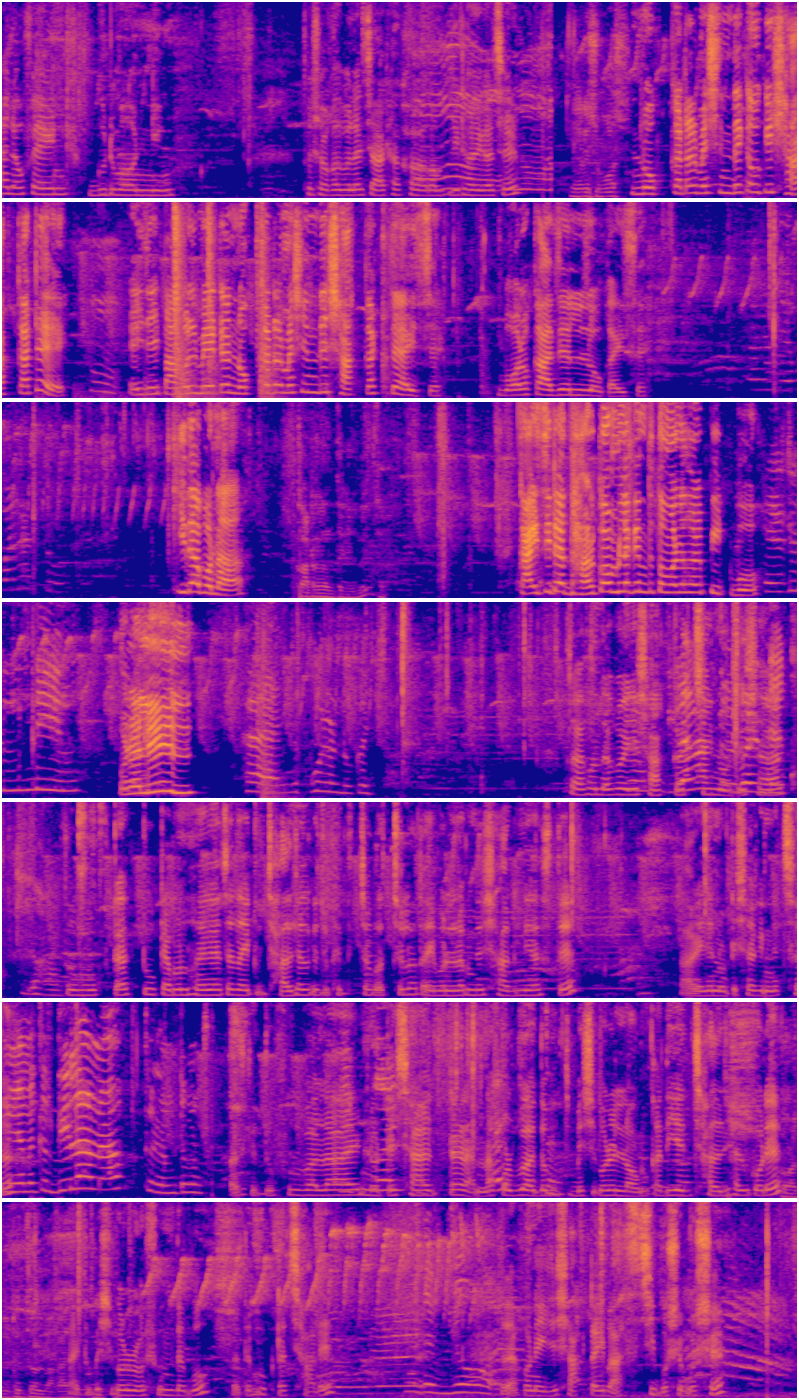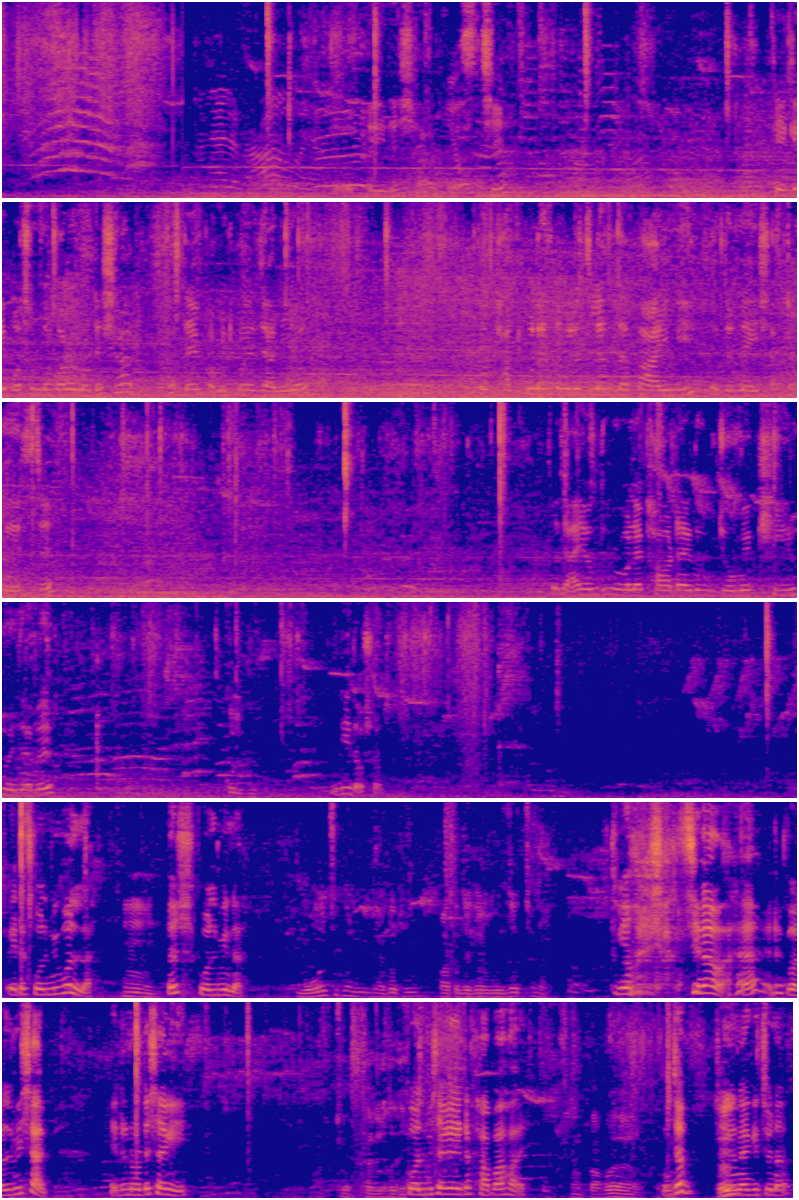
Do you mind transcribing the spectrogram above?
Hello friend good morning. তো সকালবেলায় চা টা খাওয়া কমপ্লিট হয়ে গেছে। নখ কাটার মেশিন দিয়ে কেউ কি শাক কাটে? এই যে এই পাগল মেয়েটা নখ কাটার মেশিন দিয়ে শাক কাটতে আইছে। বড় কাজের লোক আইছে। কি দেবো না? কাইচিটার ধার কমলে কিন্তু তোমার ধরে পিটবো। ওটা লিল হ্যাঁ তো এখন দেখো এই যে শাক কাটছি নটে শাক। তো মুখটা একটু কেমন হয়ে গেছে তাই একটু ঝাল ঝাল কিছু খেতে ইচ্ছা করছিল তাই বললাম যে শাক নিয়ে আসতে। আর এই যে নোটে শাক এনেছে। আজকে দুপুরবেলায় নোটে শাকটা রান্না করব একদম বেশি করে লঙ্কা দিয়ে ঝাল ঝাল করে। আর একটু বেশি করে রসুন দেবো যাতে মুখটা ছাড়ে। তো এখন এই যে শাকটাই বাছছি বসে বসে। তো এই যে শাক বাছছি কে কে পছন্দ করো নোটে শাক সাথে কমেন্ট করে জানিও। তো ভাত আনতে বলেছিলাম, তা পাইনি ওই জন্য এই শাকটা নিয়ে এসছে। তো যাই হোক, দুপুরবেলায় খাওয়াটা একদম জমে ক্ষীর হয়ে যাবে। দিয়ে দাও সব। এটা কলমি বললা? বেশ কলমি না। বলছি কলমি দেখো তুমি পাতা দেখে বুঝতে পারছ না? তুমি আমার শাক চিনাবা হ্যাঁ এটা কলমি শাক। এটা নোটে শাকই। কলমি শাকের এটা ফাঁপা হয়। বুঝব চেনে না কিছু না।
